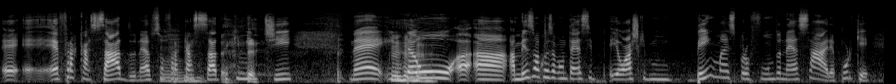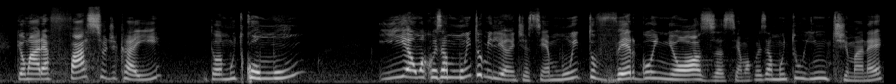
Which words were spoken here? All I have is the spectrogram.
é, é- é fracassado, né? A pessoa fracassada tem que mentir, né? Então a, a- a mesma coisa acontece, eu acho que bem mais profundo nessa área. Por quê? Porque é uma área fácil de cair, então é muito comum e é uma coisa muito humilhante, assim, é muito vergonhosa, assim, é uma coisa muito íntima, né?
